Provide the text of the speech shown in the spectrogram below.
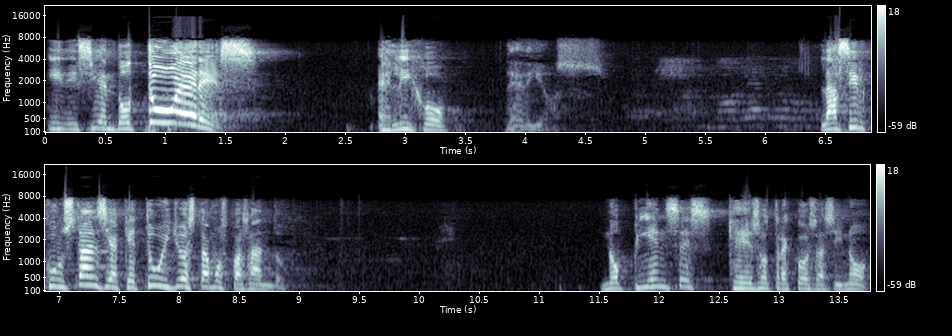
y diciendo, tú eres el Hijo de Dios la circunstancia que tú y yo estamos pasando No pienses que es otra cosa, sino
